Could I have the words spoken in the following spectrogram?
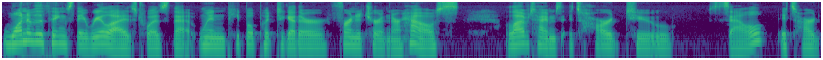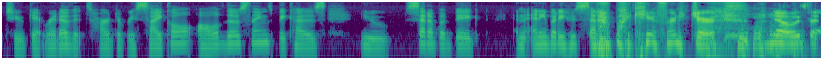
One of the things they realized was that when people put together furniture in their house, a lot of times it's hard to sell, it's hard to get rid of, it's hard to recycle all of those things because you set up a big and anybody who's set up IKEA furniture knows that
